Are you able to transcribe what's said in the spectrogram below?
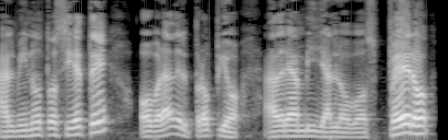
al minuto 7, obra del propio Adrián Villalobos. Pero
